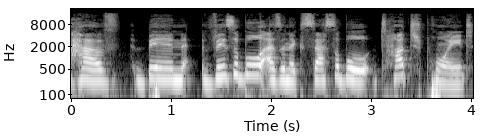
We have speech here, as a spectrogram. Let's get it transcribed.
have been visible as an accessible touch point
